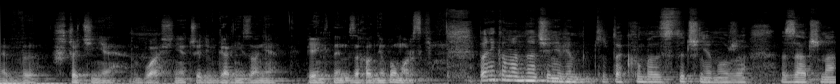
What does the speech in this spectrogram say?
w Szczecinie właśnie, czyli w garnizonie pięknym zachodniopomorskim. Panie komendancie, nie wiem, tu tak humorystycznie może zacznę.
